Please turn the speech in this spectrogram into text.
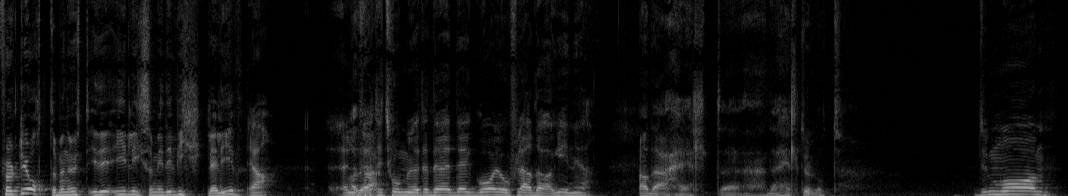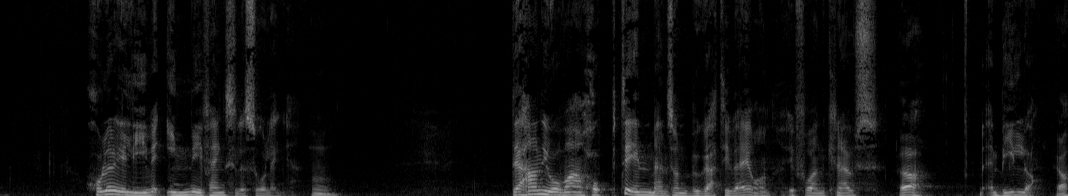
48 minutter i det, i, liksom i det virkelige liv. Ja. Eller Ja, det er- 42 minutter. Det, det går jo flere dager inni det. Ja, det er helt, eh, det er helt ullott. Du må holde deg i live inne i fengselet så lenge. Mm. Det han gjorde, var han hoppte inn med en sånn Bugatti Veyron fra en knaus. Ja. En bil, da. Ja.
